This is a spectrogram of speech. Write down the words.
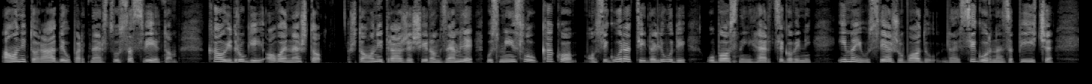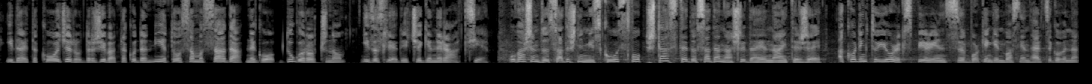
a oni to rade u partnerstvu sa svijetom. Kao i drugi, ovo je nešto što oni traže širom zemlje u smislu kako osigurati da ljudi u Bosni i Hercegovini imaju svježu vodu, da je sigurna za piće i da je također održiva, tako da nije to samo sada, nego dugoročno i za sljedeće generacije. U vašem dosadašnjem iskustvu, šta ste do sada našli da je najteže? According to your experience working in Bosnia and Herzegovina,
